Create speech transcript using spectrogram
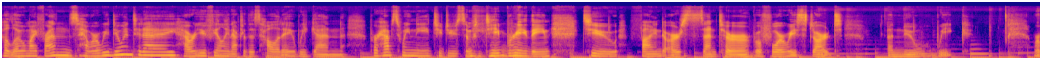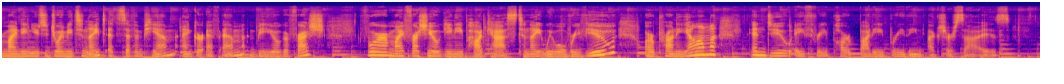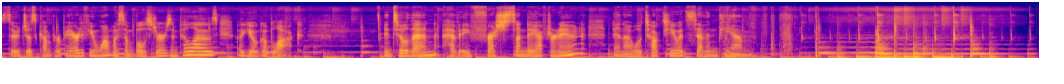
Hello, my friends. How are we doing today? How are you feeling after this holiday weekend? Perhaps we need to do some deep breathing to find our center before we start a new week. Reminding you to join me tonight at 7 p.m. Anchor FM, Be Yoga Fresh for my Fresh Yogini podcast. Tonight we will review our pranayama and do a three part body breathing exercise. So just come prepared if you want with some bolsters and pillows, a yoga block. Until then, have a fresh Sunday afternoon, and I will talk to you at 7 p.m.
